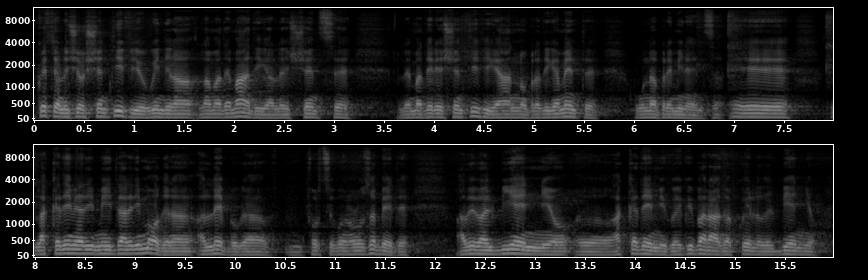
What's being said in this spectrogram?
Questo è un liceo scientifico, quindi la, la matematica, le scienze, le materie scientifiche hanno praticamente una preeminenza. L'Accademia Militare di Modena all'epoca, forse voi non lo sapete, aveva il biennio eh, accademico equiparato a quello del biennio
